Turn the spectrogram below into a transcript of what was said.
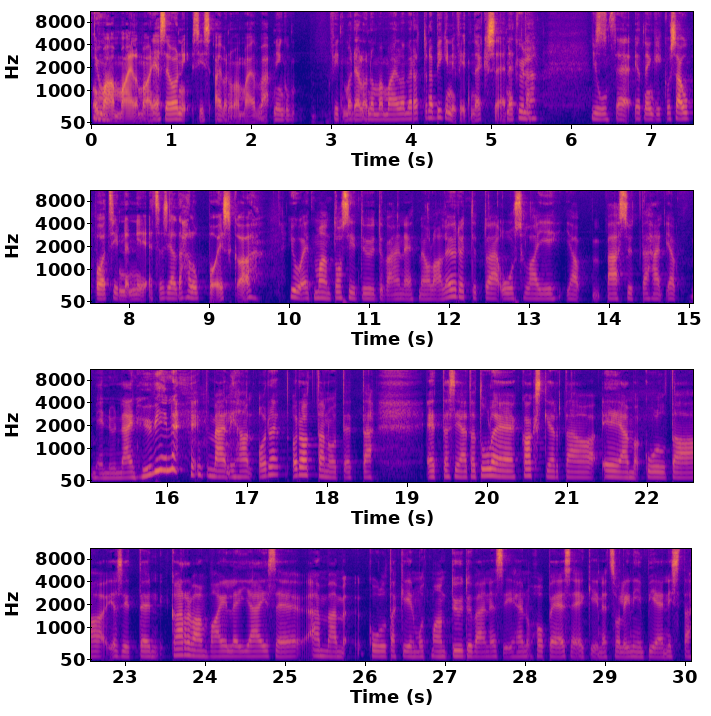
omaan Joo. maailmaan. Ja se on siis aivan oma maailma, niin kuin fitmodel on oma maailma verrattuna bikini fitnesseen. Että Kyllä. Juu. Se jotenkin, kun sä uppoat sinne, niin et sä sieltä halua poiskaa. Joo, että mä oon tosi tyytyväinen, että me ollaan löydetty tämä uusi laji ja päässyt tähän ja mennyt näin hyvin, että mä en ihan odottanut, että että sieltä tulee kaksi kertaa EM-kultaa ja sitten karvan vaille jäi se MM-kultakin, mutta mä oon tyytyväinen siihen hopeeseenkin, että se oli niin pienistä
